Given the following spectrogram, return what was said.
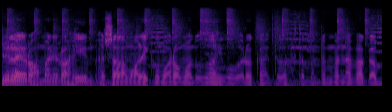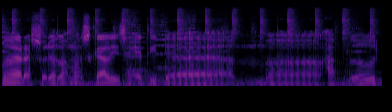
Bismillahirrahmanirrahim. Assalamualaikum warahmatullahi wabarakatuh. Teman-teman apa kabar? Sudah lama sekali saya tidak me-upload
